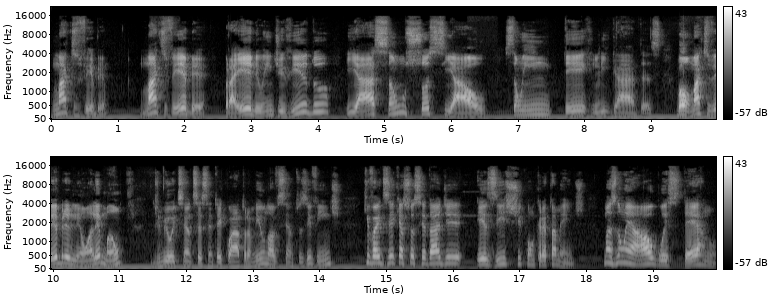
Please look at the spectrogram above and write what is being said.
Max Weber. Max Weber, para ele, o indivíduo e a ação social são interligadas. Bom, Max Weber ele é um alemão de 1864 a 1920 que vai dizer que a sociedade existe concretamente, mas não é algo externo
